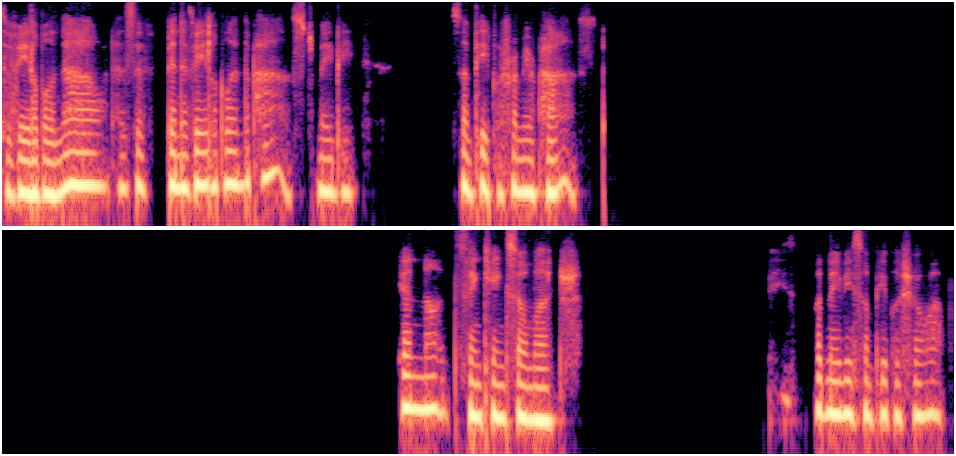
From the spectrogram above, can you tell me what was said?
It's available now. It has been available in the past, maybe some people from your past. And not thinking so much. But maybe some people show up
